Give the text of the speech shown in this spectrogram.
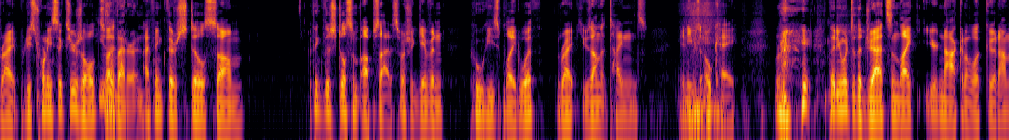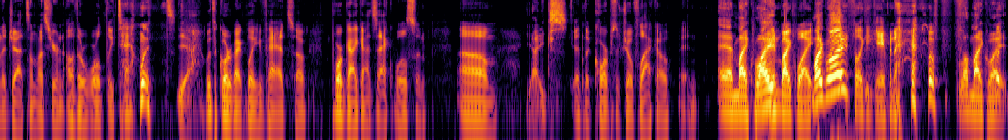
right? But he's 26 years old. He's so a I- veteran. I think there's still some I think there's still some upside, especially given who he's played with, right? He was on the Titans and he was okay. Right? then he went to the Jets and like you're not gonna look good on the Jets unless you're an otherworldly talent yeah. with the quarterback play you've had. So poor guy got Zach Wilson. Um Yikes. and the corpse of Joe Flacco and, And Mike White. and Mike White. Mike I White. feel like a game and a half. Love Mike White.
